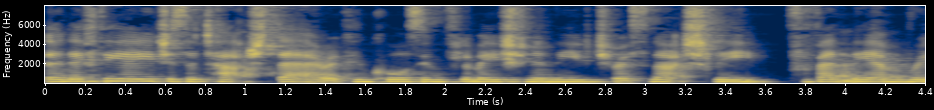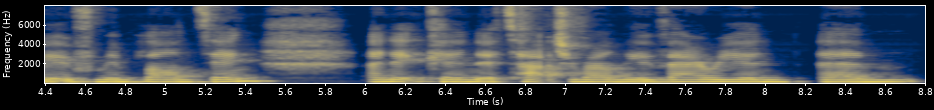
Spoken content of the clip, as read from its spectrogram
And if the age is attached there, it can cause inflammation in the uterus and actually prevent the embryo from implanting. And it can attach around the ovarian um,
